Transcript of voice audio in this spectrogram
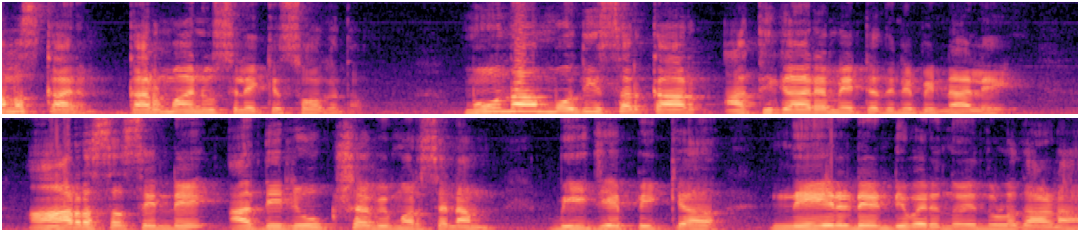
നമസ്കാരം. കർമ്മ ന്യൂസിലേക്ക് സ്വാഗതം. മൂന്നാം മോദി സർക്കാർ അധികാരമേറ്റതിന് പിന്നാലെ ആർ എസ് എസിന്റെ അതിരൂക്ഷ വിമർശനം ബി ജെ പിക്ക് നേരിടേണ്ടി വരുന്നു എന്നുള്ളതാണ്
